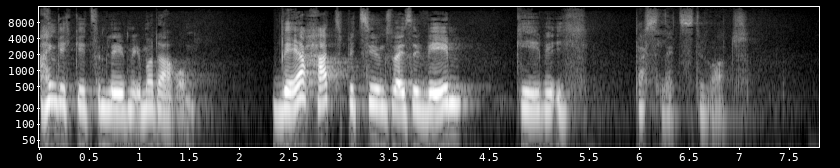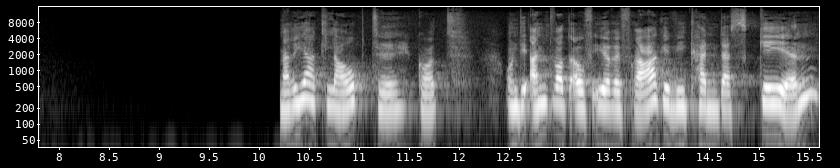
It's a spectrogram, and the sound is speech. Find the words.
Eigentlich geht es im Leben immer darum. Wer hat bzw. wem gebe ich das letzte Wort? Maria glaubte Gott und die Antwort auf ihre Frage, wie kann das gehen,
